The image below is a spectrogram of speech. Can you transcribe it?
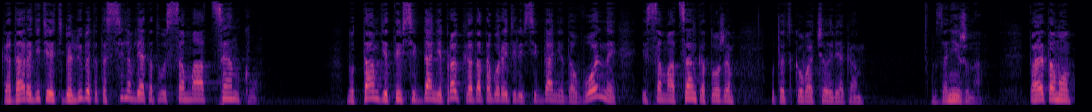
Когда родители тебя любят, это сильно влияет на твою самооценку. Но там, где ты всегда не прав, когда тобой родители всегда недовольны, и самооценка тоже у такого человека занижена. Поэтому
